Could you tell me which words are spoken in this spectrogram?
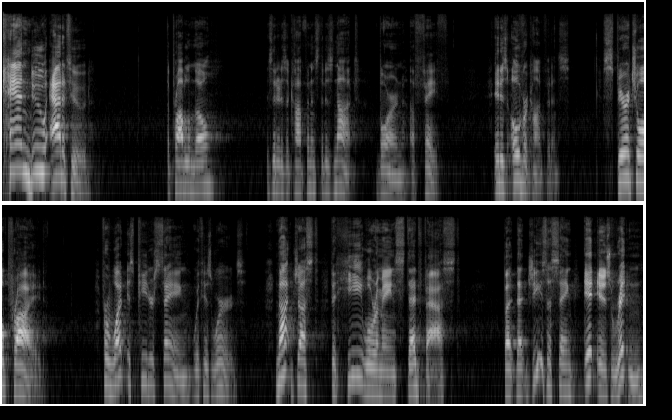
can do attitude. The problem, though, is that it is a confidence that is not born of faith. It is overconfidence, spiritual pride. For what is Peter saying with his words? Not just that he will remain steadfast, but that Jesus saying, It is written,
